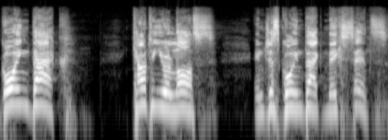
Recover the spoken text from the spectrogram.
Going back, counting your loss, and just going back makes sense.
